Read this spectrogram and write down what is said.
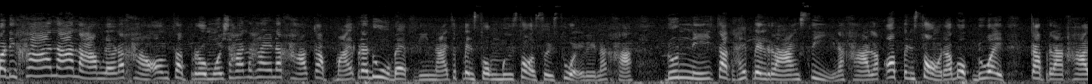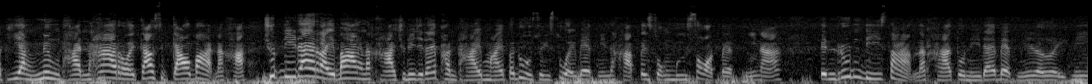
วัสดีค่ะหน้าน้ำแล้วนะคะ ออมจัดโปรโมชั่นให้นะคะ กับไม้ประดู่แบบนี้นะ จะเป็นทรงมือสอดสวยๆเลยนะคะ รุ่นนี้จัดให้เป็นรางสีนะคะ แล้วก็เป็น 2 ระบบด้วยกับราคาเพียง 1,599 บาทนะคะ ชุดนี้ได้อะไรบ้างนะคะ ชุดนี้จะได้พันท้ายไม้ประดู่สวยๆแบบนี้นะคะ เป็นทรงมือสอดแบบนี้นะ เป็นรุ่น D3 นะคะ ตัวนี้ได้แบบนี้เลยนี่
